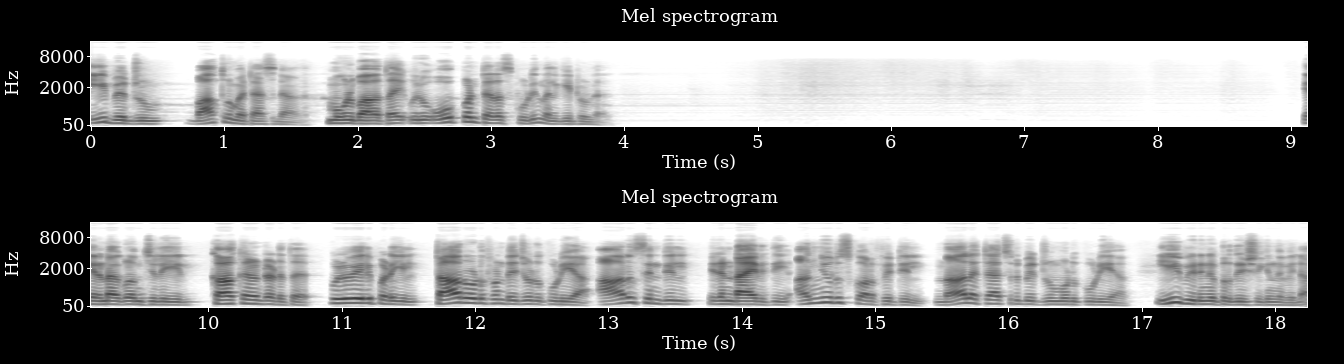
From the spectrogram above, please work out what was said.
ഈ ബെഡ്റൂം ബാത്റൂം അറ്റാച്ച്ഡ് ആണ് മുകൾ ഭാഗത്തായി ഒരു ഓപ്പൺ ടെറസ് കൂടി നൽകിയിട്ടുണ്ട്. എറണാകുളം ജില്ലയിൽ കാക്കനാട് അടുത്ത് പുഴുവേലിപ്പടയിൽ ടാർ റോഡ് ഫ്രണ്ടേജോട് കൂടിയ ആറ് സെന്റിൽ രണ്ടായിരത്തി അഞ്ഞൂറ് സ്ക്വയർ ഫീറ്റിൽ നാല് അറ്റാച്ച്ഡ് ബെഡ്റൂമോട് കൂടിയ ഈ വീടിന് പ്രതീക്ഷിക്കുന്ന വില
